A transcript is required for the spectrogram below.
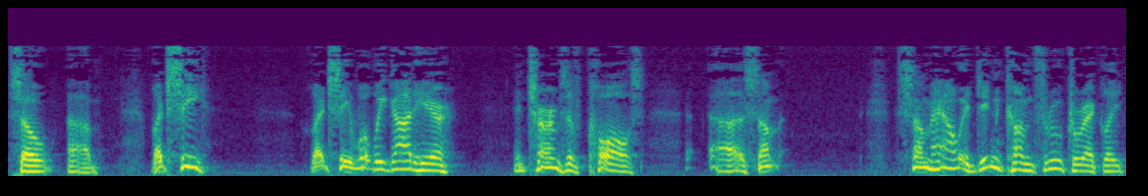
So um, let's see, let's see what we got here in terms of calls. Uh, some somehow it didn't come through correctly,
